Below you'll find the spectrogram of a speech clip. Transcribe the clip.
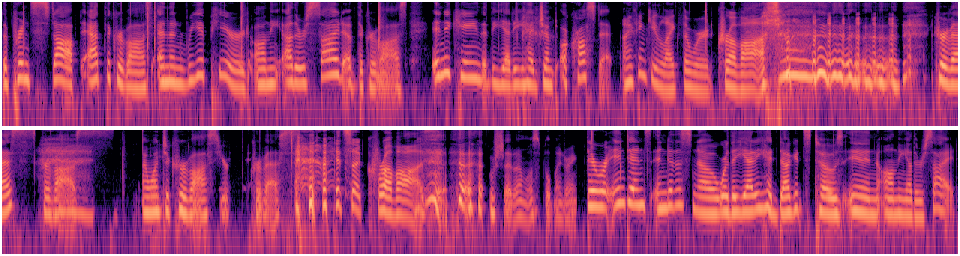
The prints stopped at the crevasse and then reappeared on the other side of the crevasse, indicating that the Yeti had jumped across it. I think you like the word crevasse. crevasse, crevasse. I want to crevasse your crevasse. it's a crevasse. oh shit, I almost spilled my drink. There were indents into the snow where the Yeti had dug its toes in on the other side.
